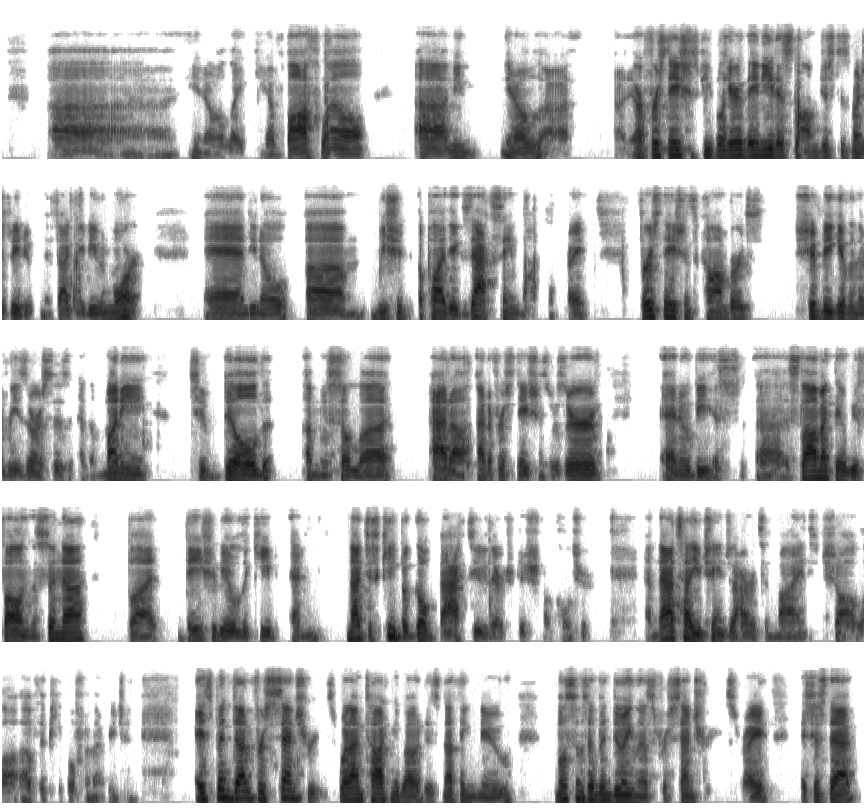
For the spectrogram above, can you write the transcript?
uh, you know, like you have Bothwell. Uh, I mean, you know, uh, our First Nations people here, they need Islam just as much as we do. In fact, maybe even more. And, you know, um, we should apply the exact same model, right? First Nations converts should be given the resources and the money to build a musalla at a, at a First Nations reserve. And it would be uh, Islamic, they would be following the Sunnah, but they should be able to keep and not just keep, but go back to their traditional culture. And that's how you change the hearts and minds, inshallah, of the people from that region. It's been done for centuries. What I'm talking about is nothing new. Muslims have been doing this for centuries, right? It's just that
